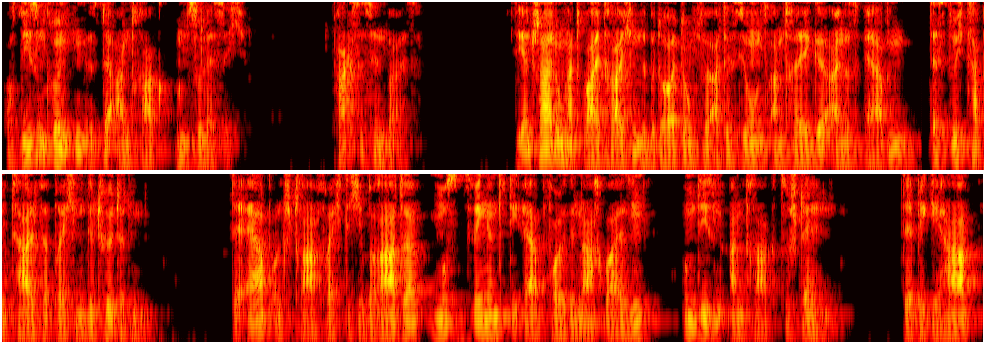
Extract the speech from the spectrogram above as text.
Aus diesen Gründen ist der Antrag unzulässig. Praxishinweis Die Entscheidung hat weitreichende Bedeutung für Adhäsionsanträge eines Erben des durch Kapitalverbrechen Getöteten. Der erb und strafrechtliche Berater muss zwingend die Erbfolge nachweisen, um diesen Antrag zu stellen. Der BgH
